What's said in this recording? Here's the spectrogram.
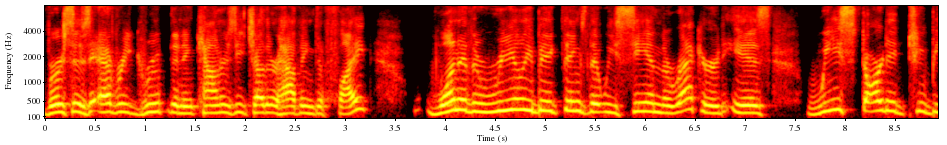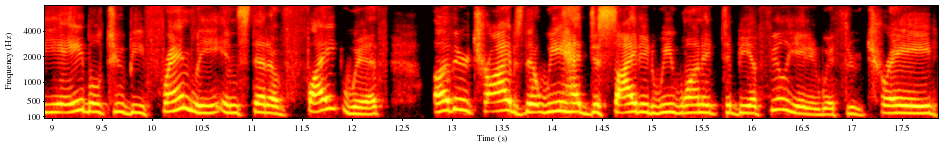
versus every group that encounters each other having to fight. One of the really big things that we see in the record is we started to be able to be friendly instead of fight with other tribes that we had decided we wanted to be affiliated with through trade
